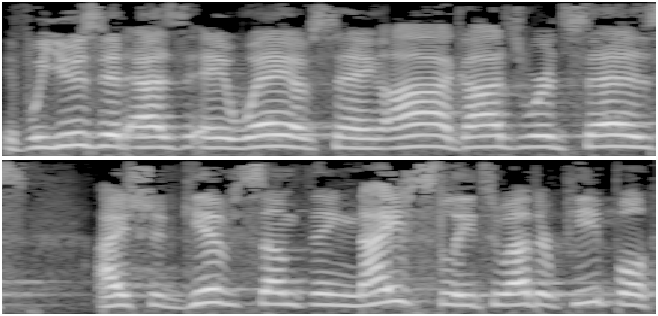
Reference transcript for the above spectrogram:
If we use it as a way of saying, ah, God's word says I should give something nicely to other people.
